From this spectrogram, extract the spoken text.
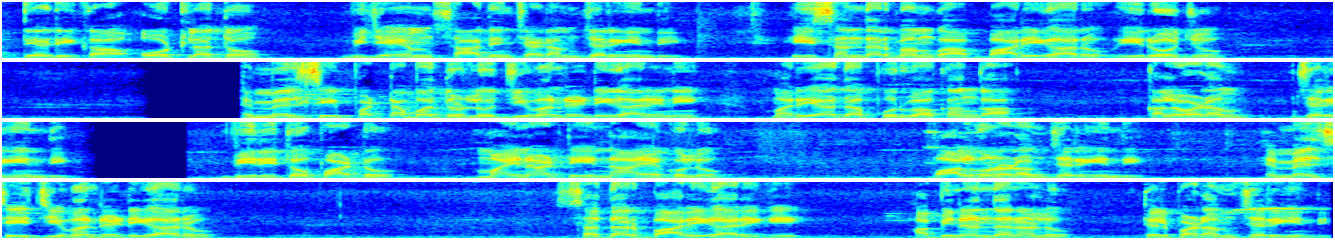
అత్యధిక ఓట్లతో విజయం సాధించడం జరిగింది. ఈ సందర్భంగా భారీగారు ఈరోజు ఎమ్మెల్సీ పట్టభద్రులు జీవన్ రెడ్డి గారిని మర్యాదపూర్వకంగా కలవడం జరిగింది. వీరితో పాటు మైనార్టీ నాయకులు పాల్గొనడం జరిగింది. ఎమ్మెల్సీ జీవన్ రెడ్డి గారు సదర్ బారీ గారికి అభినందనలు తెలపడం జరిగింది.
